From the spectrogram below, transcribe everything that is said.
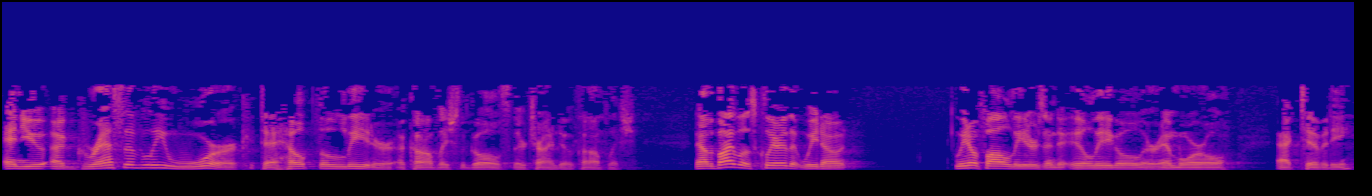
and you aggressively work to help the leader accomplish the goals they're trying to accomplish. Now the Bible is clear that we don't, we don't follow leaders into illegal or immoral activity,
